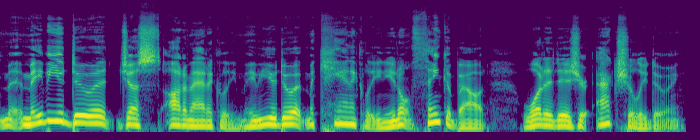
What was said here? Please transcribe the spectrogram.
Maybe you do it just automatically. Maybe you do it mechanically and you don't think about what it is you're actually doing.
